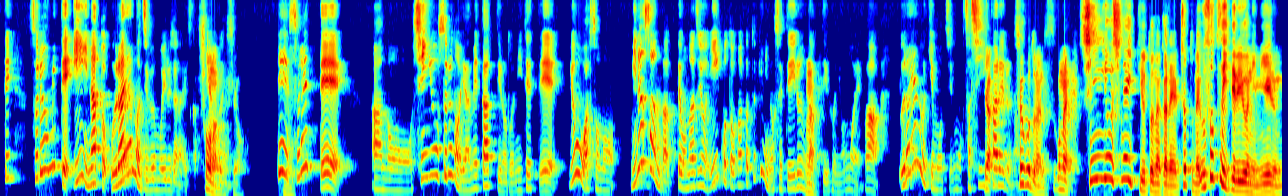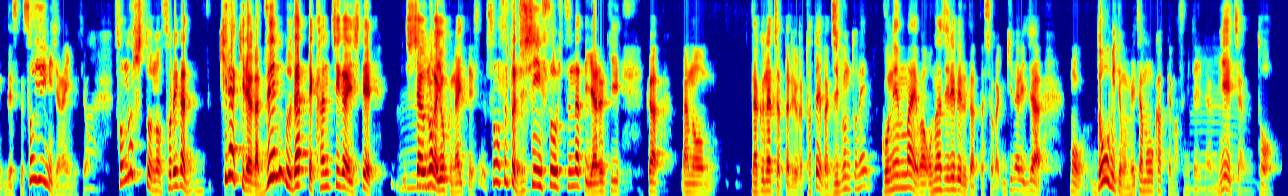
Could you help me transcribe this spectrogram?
で、それを見ていいなと羨む自分もいるじゃないですか。そうなんですよ。で、それって、あの、信用するのをやめたっていうのと似てて、要はその、皆さんだって同じようにいいことがあった時に載せているんだっていうふうに思えば、うん、羨む気持ちも差し引かれるな。そういうことなんです。この、ね、信用しないっていうとなんかね、ちょっとね、嘘ついてるように見えるんですけど、そういう意味じゃないんですよ。はい、その人のそれが、キラキラが全部だって勘違いして、しちゃうのが良くないって、そうすると自信喪失になってやる気が、あの、なくなっちゃったりとか、例えば自分とね、5年前は同じレベルだった人がいきなりじゃあ、もうどう見てもめちゃ儲かってますみたいな見えちゃうと。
